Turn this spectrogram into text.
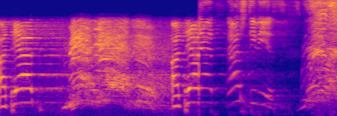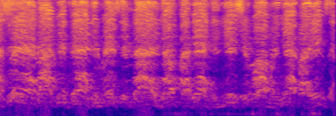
Отряд! Отряд! Наш девиз. Мы большие, как медведи, мы всегда идем к победе. Ничего мы не боимся,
